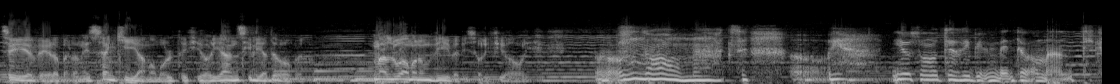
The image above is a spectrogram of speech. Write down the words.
Sì, è vero, baronessa, anch'io amo molto i fiori, anzi li adoro. Ma l'uomo non vive di soli fiori. Oh, no, Max. Oh, io sono terribilmente romantica.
